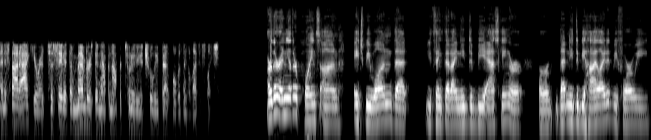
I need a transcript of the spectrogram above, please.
and it's not accurate to say that the members didn't have an opportunity to truly vet what was in the legislation. Are there any other points on HB1 that you think that I need to be asking or or that need to be highlighted before we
